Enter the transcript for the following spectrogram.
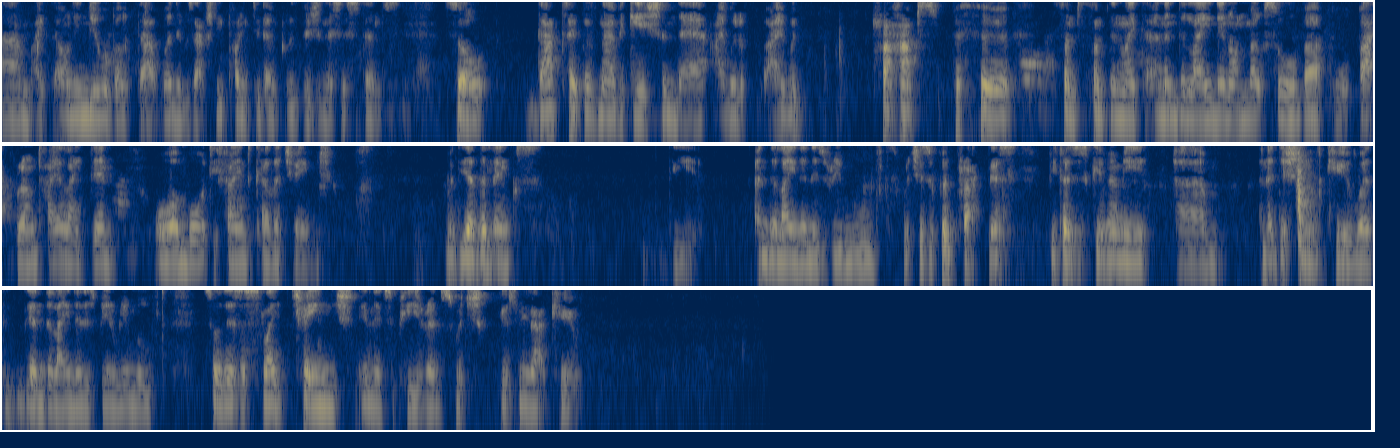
um, I only knew about that when it was actually pointed out with vision assistance. So that type of navigation there, I would I would perhaps prefer some something like an underlining on mouse over or background highlighting or a more defined color change. With the other links, the underlining is removed, which is a good practice because it's given me um, an additional cue where the, the underlining is being removed. So there's a slight change in its appearance, which gives me that cue.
